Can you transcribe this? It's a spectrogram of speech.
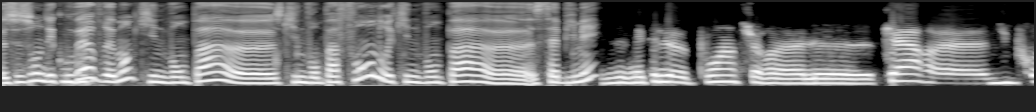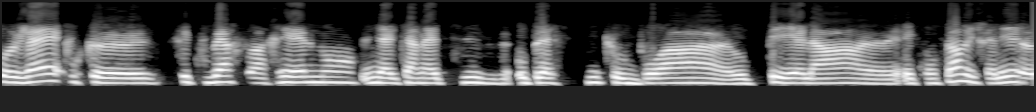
euh, ce sont des couverts vraiment qui ne vont pas, euh, qui ne vont pas fondre, qui ne vont pas euh, s'abîmer. Vous mettez le point sur euh, le cœur euh, du projet pour que ces couverts soient réellement une alternative au plastique, au bois, euh, au PLA euh, et consorts. Il fallait euh,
